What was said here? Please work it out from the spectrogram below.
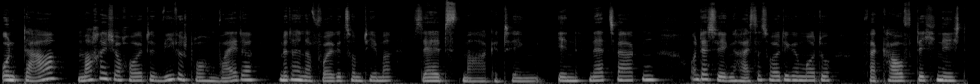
Und da mache ich auch heute, wie versprochen, weiter mit einer Folge zum Thema Selbstmarketing in Netzwerken. Und deswegen heißt das heutige Motto: Verkauf dich nicht,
